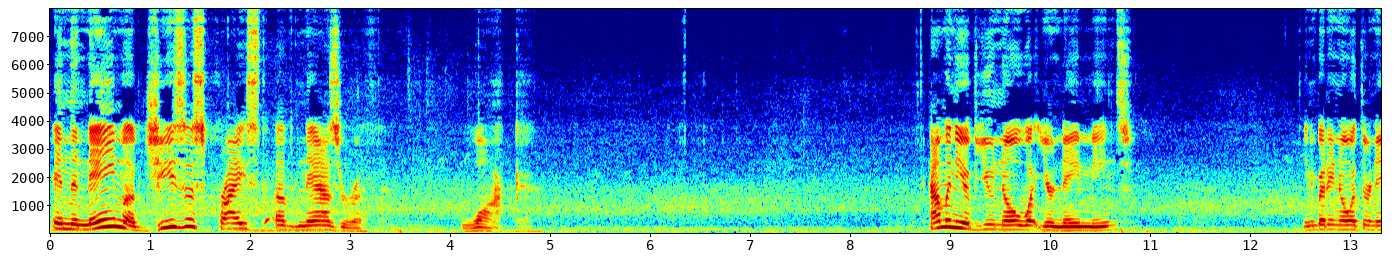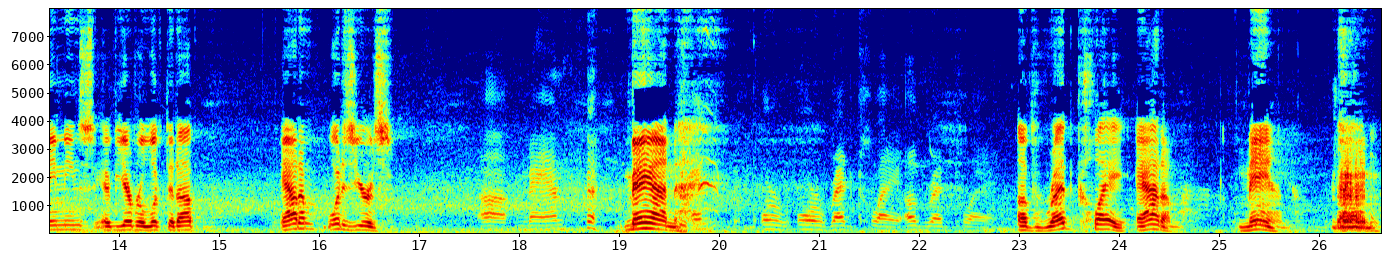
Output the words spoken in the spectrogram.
In the name of Jesus Christ of Nazareth, walk. How many of you know what your name means? Anybody know what their name means? Have you ever looked it up? Adam, what is yours? Uh, man. man. And, or, or red clay, of red clay. Of red clay. Adam. Man. Man.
